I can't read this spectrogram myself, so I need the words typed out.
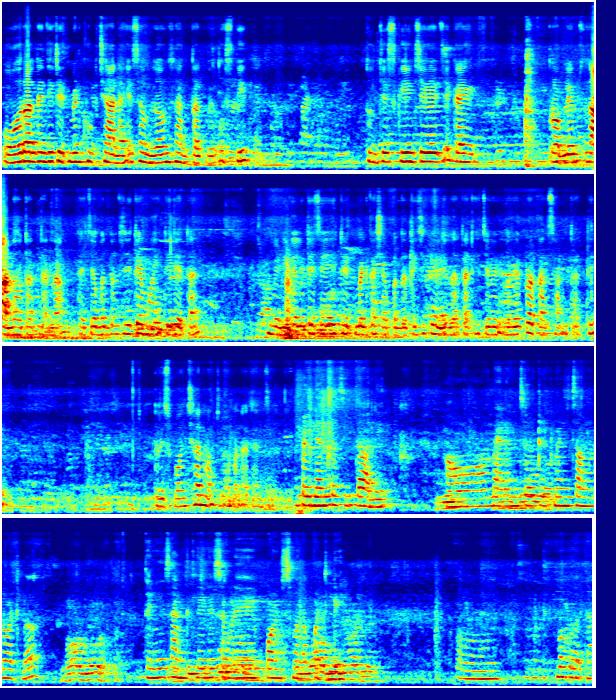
ओव्हरऑल त्यांची ट्रीटमेंट खूप छान आहे समजावून सांगतात व्यवस्थित. तुमचे स्किनचे जे काही प्रॉब्लेम्स जाणवतात त्यांना त्याच्याबद्दलची ते माहिती देतात. मेडिकली त्याचे ट्रीटमेंट कशा पद्धतीची केली जातात ह्याचे वेगवेगळे प्रकार सांगतात ते. रिस्पॉन्स छान वाटला मला त्यांचा. पहिल्यांदाच इथं आले. मॅडमचं ट्रीटमेंट चांगलं वाटलं. त्यांनी सांगितलेले सगळे पॉईंट्स मला पटले. अं, बघू आता.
